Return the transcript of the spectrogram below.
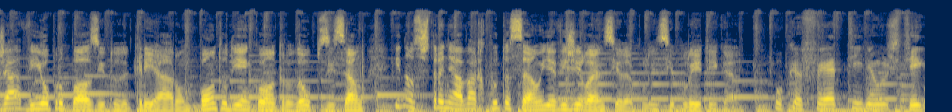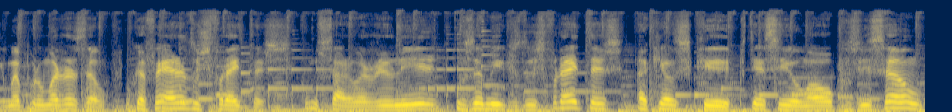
já havia o propósito de criar um ponto de encontro da oposição e não se estranhava a reputação e a vigilância da polícia política. O café tinha um estigma por uma razão. O café era dos Freitas. Começaram a reunir os amigos dos Freitas, aqueles que pertenciam à oposição,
